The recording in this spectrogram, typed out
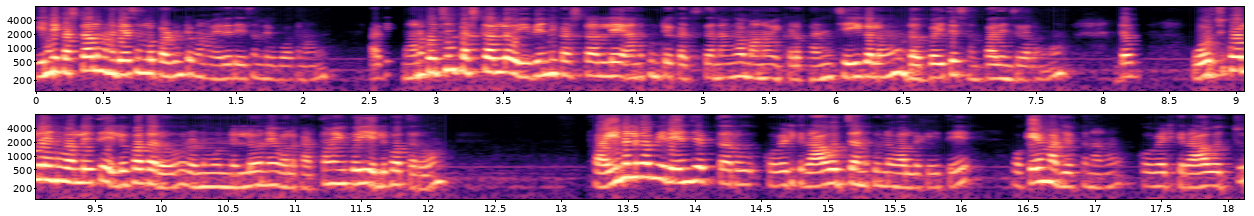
ఎన్ని కష్టాలు మన దేశంలో పడుంటే మనం వేరే దేశంలోకి పోతున్నాం అది మనకు వచ్చిన కష్టాల్లో ఇవన్నీ కష్టాలే అనుకుంటే ఖచ్చితంగా మనం ఇక్కడ పని చేయగలము డబ్బు అయితే సంపాదించగలము. డబ్బు ఓర్చుకోలేని అయితే వెళ్ళిపోతారు. రెండు మూడు నెలల్లోనే వాళ్ళకి అర్థమైపోయి వెళ్ళిపోతారు. ఫైనల్గా మీరు ఏం చెప్తారు? కోవిడ్కి రావచ్చు అనుకున్న వాళ్ళకైతే ఒకే మాట చెప్తున్నాను. కోవిడ్కి రావచ్చు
